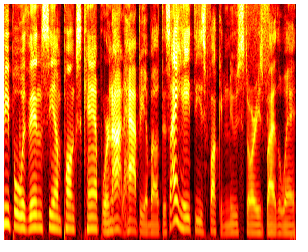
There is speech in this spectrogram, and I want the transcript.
people within CM Punk's camp were not happy about this. I hate these fucking news stories, by the way.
